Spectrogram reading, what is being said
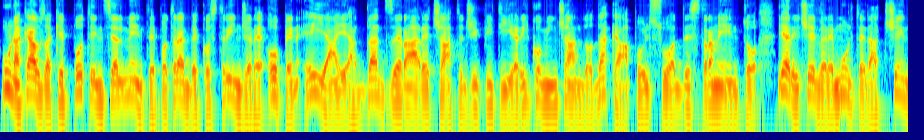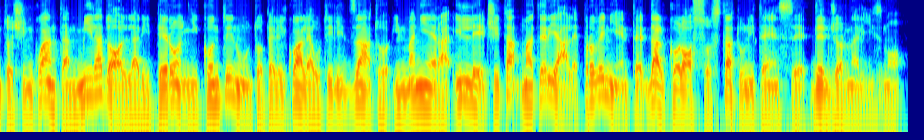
Una causa che potenzialmente potrebbe costringere OpenAI OpenAI ad azzerare ChatGPT ricominciando da capo il suo addestramento e a ricevere multe da 150 mila dollari per ogni contenuto per il quale ha utilizzato in maniera illecita materiale proveniente dal colosso statunitense del giornalismo.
